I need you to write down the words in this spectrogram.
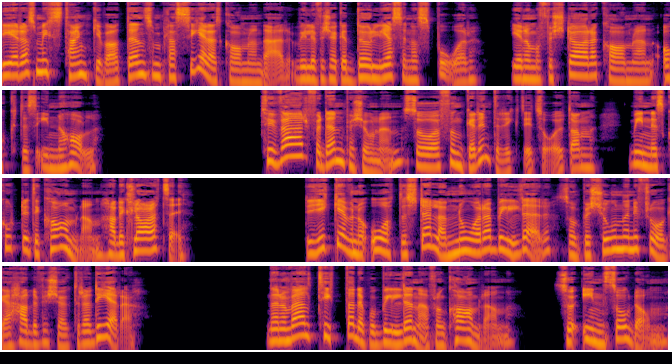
deras misstanke var att den som placerat kameran där ville försöka dölja sina spår genom att förstöra kameran och dess innehåll. Tyvärr för den personen så funkade det inte riktigt så, utan minneskortet i kameran hade klarat sig. Det gick även att återställa några bilder som personen i fråga hade försökt radera. När de väl tittade på bilderna från kameran så insåg de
